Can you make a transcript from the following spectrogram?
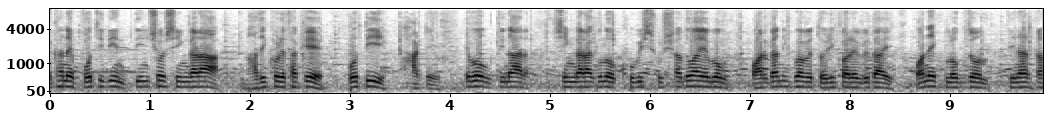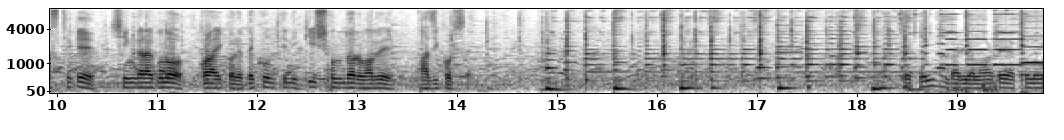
এখানে প্রতিদিন তিনশো সিঙ্গারা ভাজি করে থাকে প্রতি হাটে এবং তিনার সিঙ্গারাগুলো খুবই সুস্বাদু হয় এবং অর্গানিকভাবে তৈরি করে বিদায় অনেক লোকজন তিনার কাছ থেকে সিঙ্গারাগুলো ক্রয় করে। দেখুন তিনি কি সুন্দরভাবে ভাজি করছে। দেখুন দাঁড়িয়াল হাটে এখনও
